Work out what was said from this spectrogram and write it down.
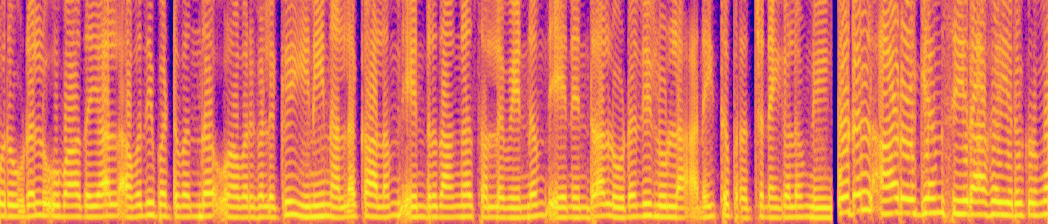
ஒரு உடல் உபாதையால் அவதிப்பட்டு வந்த அவர்களுக்கு இனி நல்ல காலம் என்று தாங்க சொல்ல வேண்டும். ஏனென்றால் உடலில் உள்ள அனைத்து பிரச்சனைகளும் நீங்க உடல் ஆரோக்கியம் சீராக இருக்குங்க.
